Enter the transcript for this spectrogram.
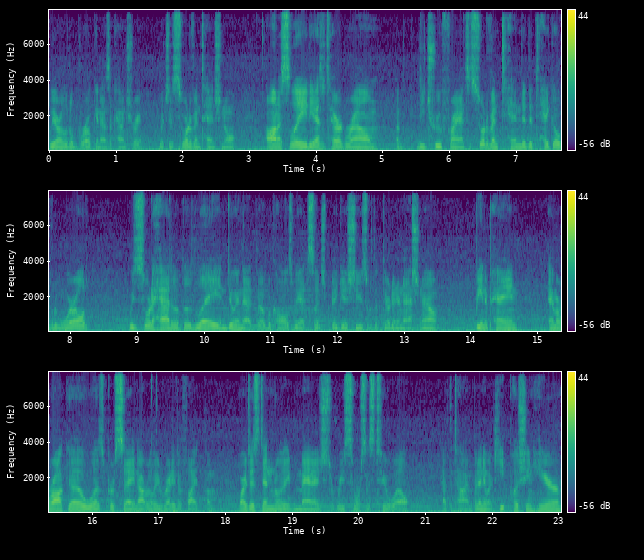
We are a little broken as a country, which is sort of intentional. Honestly, the esoteric realm of the true France is sort of intended to take over the world, we sort of had a delay in doing that, though, because we had such big issues with the Third International being a pain, and Morocco was, per se, not really ready to fight them. Or I just didn't really manage the resources too well at the time. But anyway, keep pushing here.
